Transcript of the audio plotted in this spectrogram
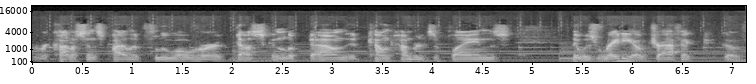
reconnaissance pilot flew over at dusk and looked down, it'd count hundreds of planes. There was radio traffic of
